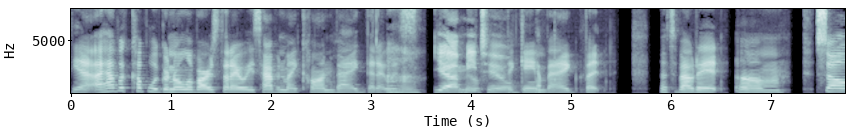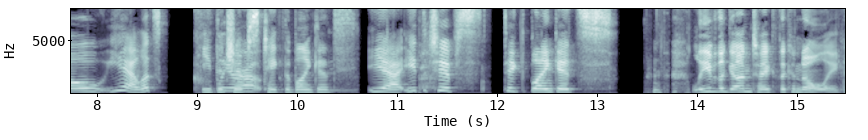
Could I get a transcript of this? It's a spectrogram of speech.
yeah, I have a couple of granola bars that I always have in my con bag that I was Uh-huh. Yeah, me know, too. The game Yep. bag, but that's about it. Um, so yeah, let's Eat the chips, out- take the blankets. yeah, eat the chips, take the blankets. Leave the gun, take the cannoli.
